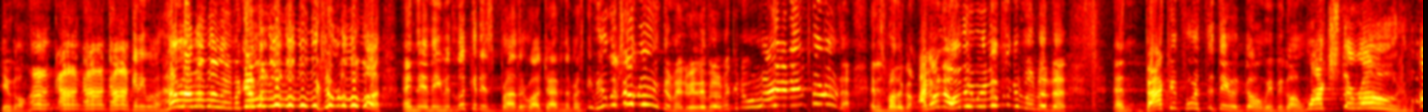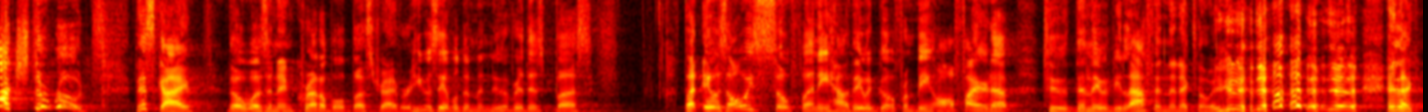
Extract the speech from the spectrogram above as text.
he would go honk, honk, honk, honk, and he would go, and then he would look at his brother while driving the bus. And his brother go, I don't know. And back and forth that they would go, and we'd be going, watch the road, watch the road. This guy, though, was an incredible bus driver. He was able to maneuver this bus but it was always so funny how they would go from being all fired up to then they would be laughing the next moment. and like,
